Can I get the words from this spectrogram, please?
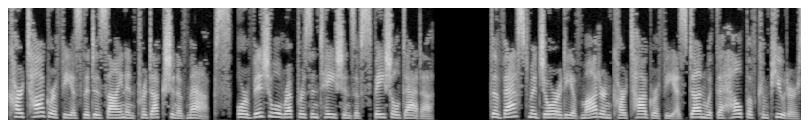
Cartography is the design and production of maps, or visual representations of spatial data. The vast majority of modern cartography is done with the help of computers,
